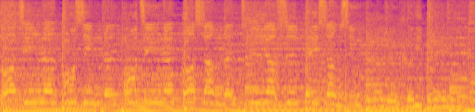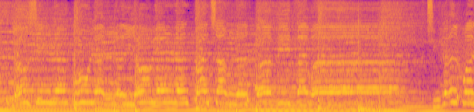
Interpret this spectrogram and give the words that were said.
多情人、无心人、无情，伤人，只要是被伤心的。人喝一杯，有心人无怨人，有缘人断肠人，何必再问？新人换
